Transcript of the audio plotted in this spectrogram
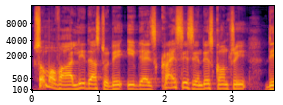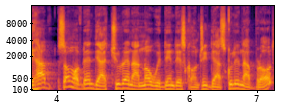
Some of our leaders today if there is crisis in this country they have some of them their children are not within this country they are schooling abroad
